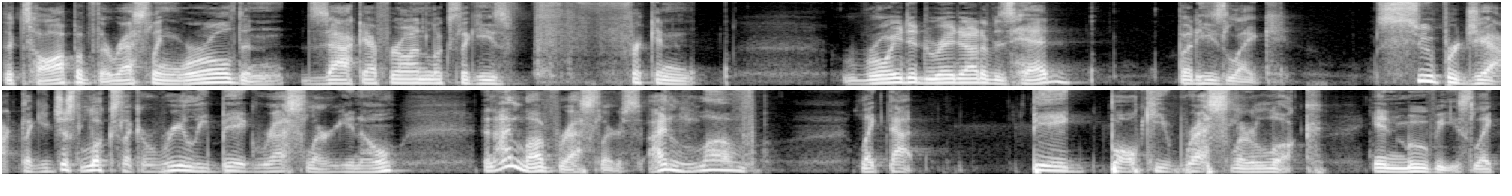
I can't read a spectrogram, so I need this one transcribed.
the top of the wrestling world. And Zac Efron looks like he's freaking roided right out of his head, but he's like super jacked. Like he just looks like a really big wrestler, you know. And I love wrestlers. I love like that big, bulky wrestler look in movies. Like,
